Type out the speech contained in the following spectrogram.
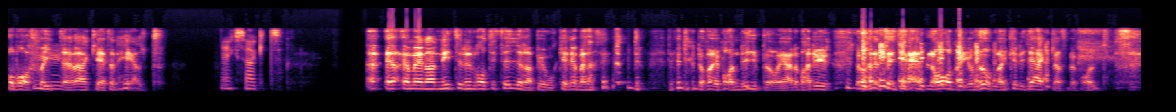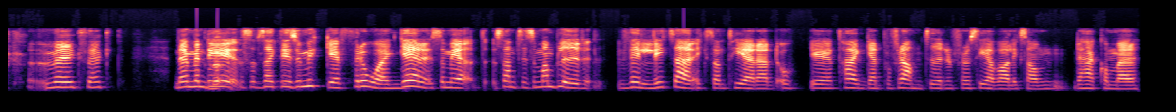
och bara skita Mm. i verkligheten helt. exakt. Jag, jag menar 1984-boken, jag menar, de, var ju bara nybörjare. De hade ju de hade inte en jävla aning om hur man kunde jäklas med folk. Nej, exakt. Nej men det är som sagt det är så mycket frågor som är samtidigt som man blir väldigt så här exalterad och eh, taggad på framtiden för att se vad liksom det här kommer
